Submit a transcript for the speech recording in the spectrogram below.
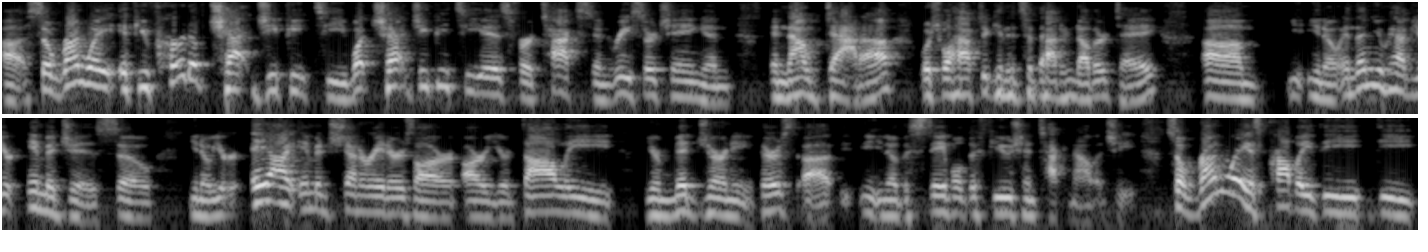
Uh, so, Runway, if you've heard of Chat GPT, what Chat GPT is for text and researching and and now data, which we'll have to get into that another day. Um, you know and then you have your images. So you know your ai image generators are are your DALL-E your Midjourney. There's uh, you know the stable diffusion technology. So runway is probably the the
